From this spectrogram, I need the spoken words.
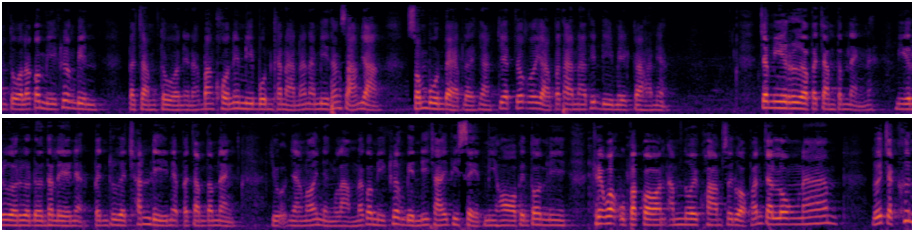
ำตัว แล้วก็มีเครื่องบินประจำตัวเนี่ยนะบางคนนี่มีบุญขนาดนั้นนะมีทั้งสามอย่างสมบูรณ์แบบเลยอย่างเกียรติยกตัวอย่างประธานาธิบดีอเมริกาเนี่ย จะมีเรือประจำตำแหน่งนะมีเรือเรือเดินทะเลเนี่ยเป็นเรือชั้นดีเนี่ยประจำตำแหน่งอยู่อย่างน้อยหนึ่งลำแล้วก็มีเครื่องบินที่ใช้พิเศษ มีฮอเป็นต้นมีเรียกว่าอุปกรณ์อำนวยความสะดวกพันจะลงน้ำหรือจะขึ้น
